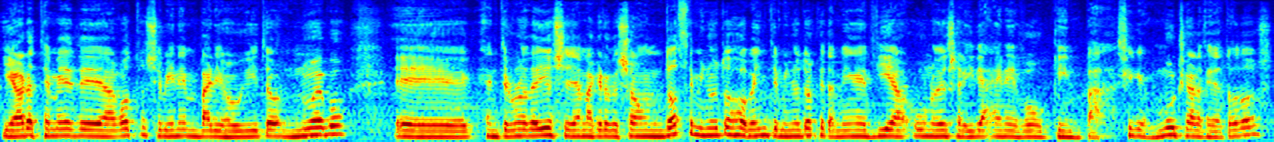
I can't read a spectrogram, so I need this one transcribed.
Y ahora este mes de agosto se vienen varios jueguitos nuevos. Eh, entre uno de ellos se llama, creo que son 12 minutos o 20 minutos, que también es día 1 de salida en Evo Game Pass. Así que muchas gracias a todos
